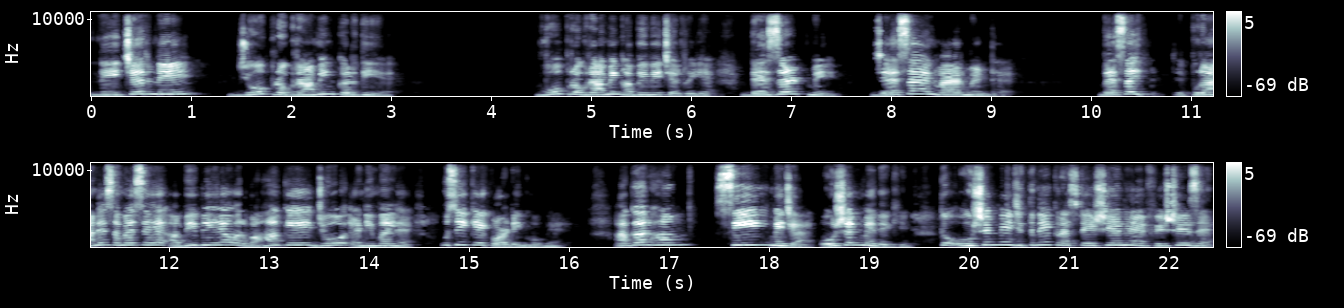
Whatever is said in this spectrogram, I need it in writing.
नेचर ने जो प्रोग्रामिंग कर दी है वो प्रोग्रामिंग अभी भी चल रही है। डेजर्ट में जैसा एनवायरमेंट है, वैसा पुराने समय से है, अभी भी है और वहाँ के जो एनिमल हैं, उसी के अकॉर्डिंग हो गए अगर हम सी में जाए ओशन में देखें तो ओशन में जितने क्रस्टेशियन हैं फिशेज हैं,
